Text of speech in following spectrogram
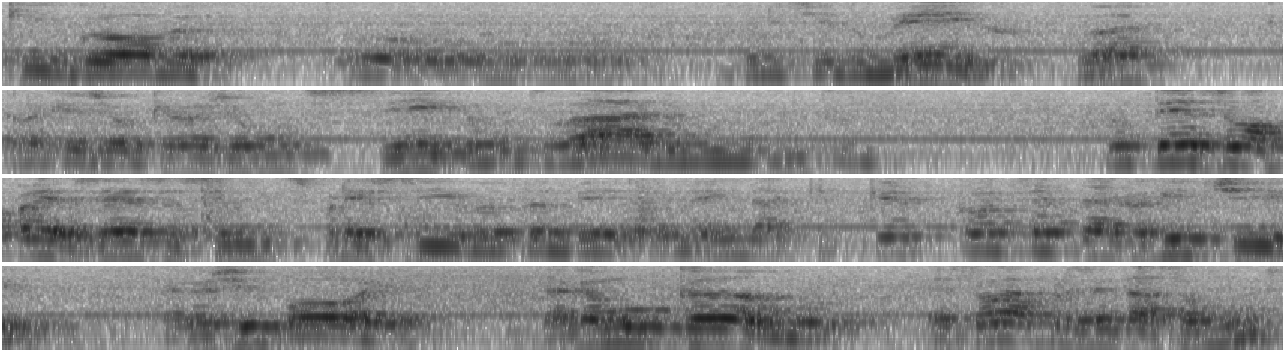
que engloba o Buriti do Meio, não é? aquela região que é uma região muito seca, muito árida, muito, não tem assim, uma presença assim, muito expressiva também, não, nem daqui, porque quando você pega Retiro, pega Jiboia, pega Mucambo, essa é uma apresentação muito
